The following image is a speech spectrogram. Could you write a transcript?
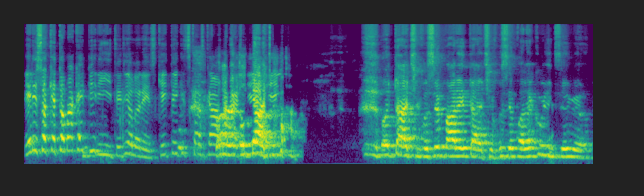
Ele só quer tomar caipirinha, entendeu, Lourenço? Quem tem que descascar o abacaxi é a gente. Ô, Tati, você para aí, Tati. Você para com isso, hein, meu?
